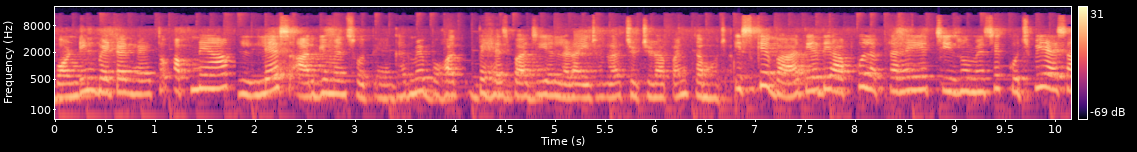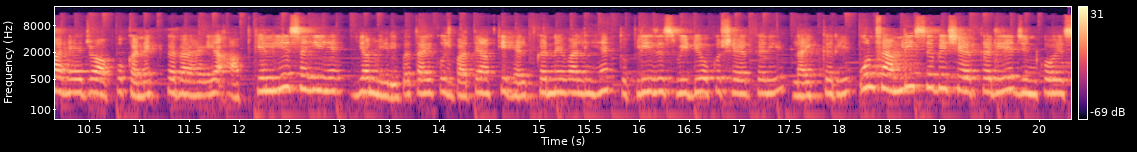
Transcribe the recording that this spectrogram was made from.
बॉन्डिंग बेटर है तो अपने आप लेस आर्ग्यूमेंट्स होते हैं। घर में बहुत बहसबाजी या लड़ाई झगड़ा चिड़चिड़ापन कम हो है। इसके बाद यदि आपको लगता है ये चीज़ों में से कुछ भी ऐसा है जो आपको कनेक्ट कर रहा है या आपके लिए सही है या मेरी बताई कुछ बातें आपकी हेल्प करने वाली हैं तो प्लीज़ इस वीडियो को शेयर करिए लाइक करिए। उन फैमिली से भी शेयर करिए जिनको इस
